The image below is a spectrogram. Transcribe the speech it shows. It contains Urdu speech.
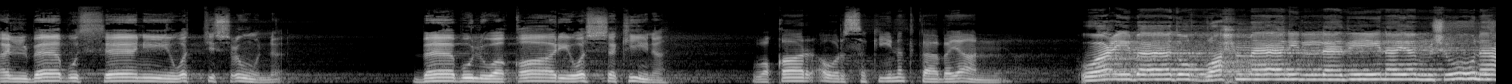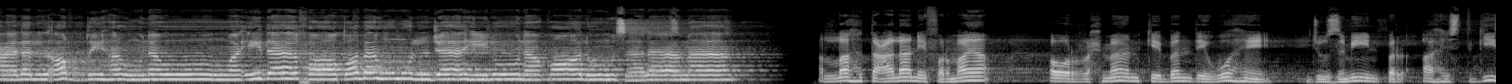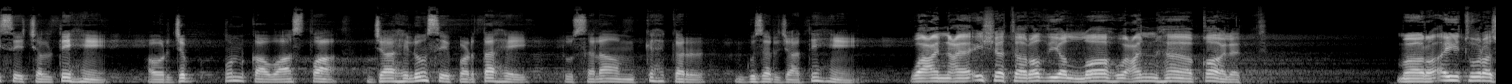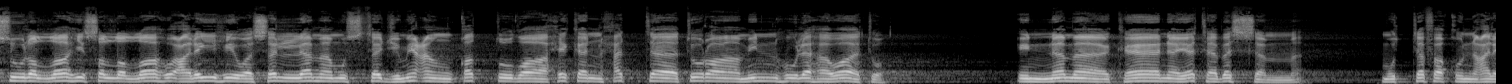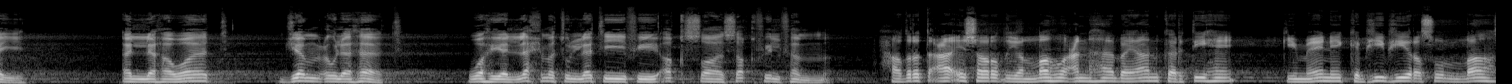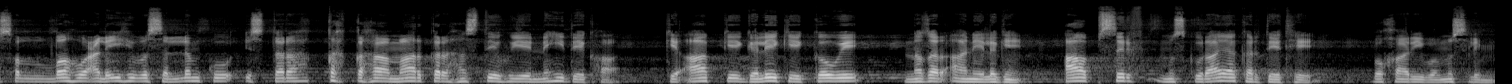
الباب الثاني والتسعون. باب الوقار والسكينة. وقار اور سکینت کا بیان. وعباد الرحمن الذين يمشون على الأرض هونا وإذا خاطبهم الجاهلون قالوا سلاما. اللہ تعالی نے فرمایا اور رحمان کے بندے وہ ہیں جو زمین پر آہستگی سے چلتے ہیں اور جب ان کا واسطہ جاہلوں سے پڑتا ہے تو سلام کہہ کر گزر جاتے ہیں۔ وعن عائشة رضي الله عنها قالت، ما رأيت رسول الله صلى الله عليه وسلم مستجمعا قط ضاحكا حتى ترى منه لهواته إنما كان يتبسم. متفق عليه. اللهوات جمع لهات، وهي اللحمة التي في أقصى سقف الفم. حضرت عائشہ رضی اللہ عنہ بیان کرتی ہیں کہ میں نے کبھی بھی رسول اللہ صلی اللہ علیہ وسلم کو اس طرح قہ کہا مار کر ہنستے ہوئے نہیں دیکھا کہ آپ کے گلے کے کوے نظر آنے لگیں۔ آپ صرف مسکرایا کرتے تھے۔ بخاری و مسلم۔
